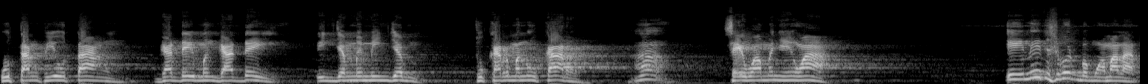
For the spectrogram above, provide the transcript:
utang piutang, gadai menggadai, pinjam meminjam, tukar menukar, ha? Sewa menyewa. Ini disebut bermuamalat.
